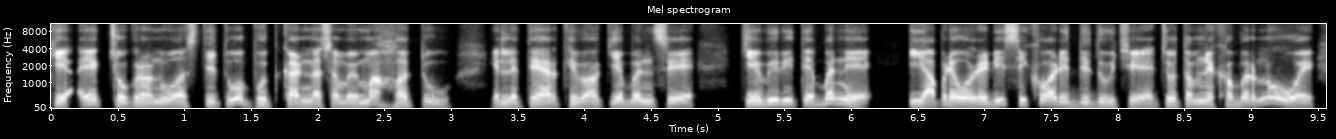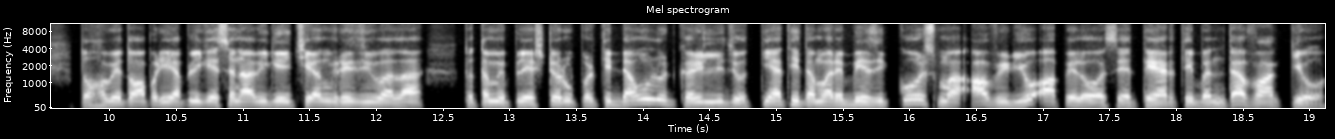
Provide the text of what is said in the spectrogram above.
કે એક છોકરાનું અસ્તિત્વ ભૂતકાળના સમયમાં હતું. એટલે ત્યારથી વાક્ય બનશે, કેવી રીતે બને? એ આપણે ઓલરેડી શીખવાડી દીધું છે. જો તમને ખબર ન હોય, તો હવે તો આપણી એપ્લિકેશન આવી ગઈ છે અંગ્રેજીવાલા. તો તમે પ્લે સ્ટોર ઉપરથી ડાઉનલોડ કરી લીજો. ત્યાંથી તમારે બેઝિક કોર્સમાં આ વીડિયો આપેલો હશે. ત્યારથી બનતા વાક્યો.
